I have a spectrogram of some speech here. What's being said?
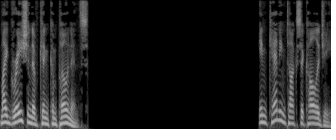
Migration of can components In canning toxicology,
